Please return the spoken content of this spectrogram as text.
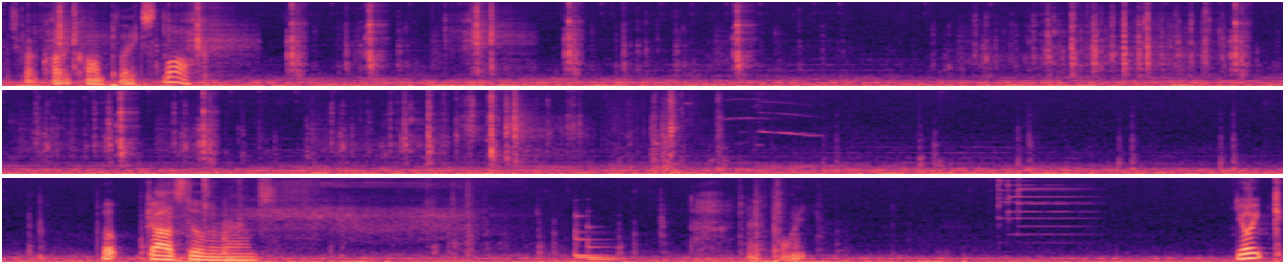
It's got quite a complex lock. Guard's doing the rounds. No point. Yoink.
